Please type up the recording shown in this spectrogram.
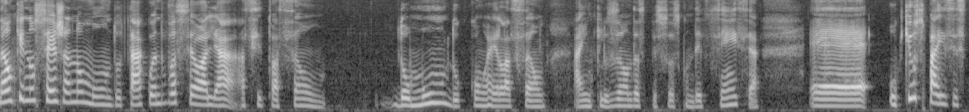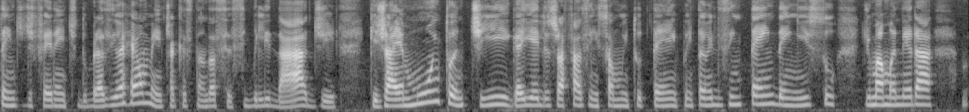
Não que não seja no mundo, tá? Quando você olha a situação do mundo com relação à inclusão das pessoas com deficiência, é, o que os países têm de diferente do Brasil é realmente a questão da acessibilidade, que já é muito antiga e eles já fazem isso há muito tempo, então eles entendem isso de uma maneira uh,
